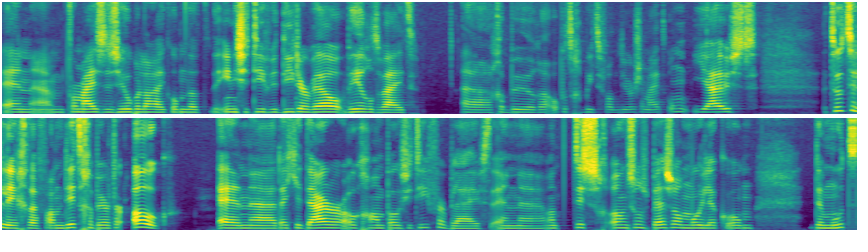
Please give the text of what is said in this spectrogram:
En ehm, voor mij is het dus heel belangrijk omdat de initiatieven die er wel wereldwijd eh, gebeuren op het gebied van duurzaamheid, om juist toe te lichten van dit gebeurt er ook. En eh, dat je daardoor ook gewoon positiever blijft. En, eh, want het is gewoon soms best wel moeilijk om de moed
